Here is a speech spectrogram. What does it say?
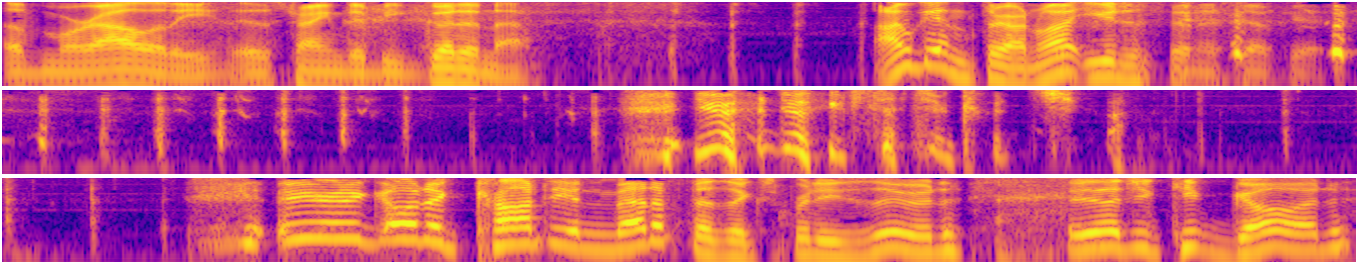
of morality is trying to be good enough. I'm getting thrown. Why don't you just finish up here? You're doing such a good job. You're gonna go into Kantian metaphysics pretty soon. They let you keep going.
